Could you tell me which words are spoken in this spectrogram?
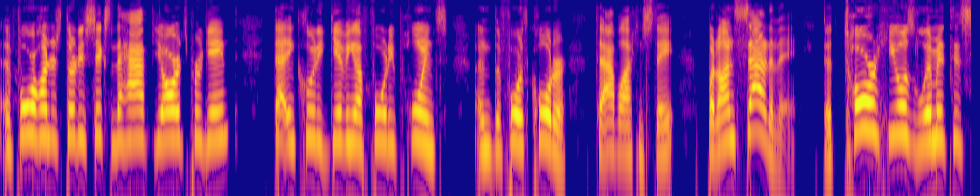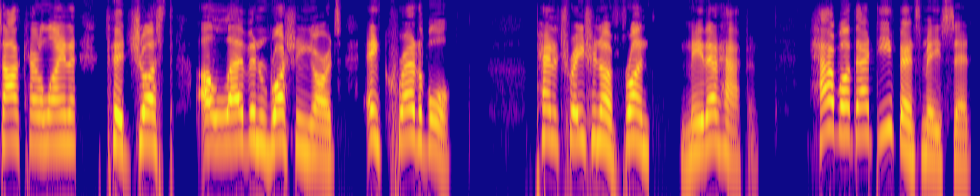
and 436.5 yards per game. That included giving up 40 points in the fourth quarter to Appalachian State. But on Saturday, the Tar Heels limited South Carolina to just 11 rushing yards. Incredible penetration up front made that happen. How about that defense? Maye said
